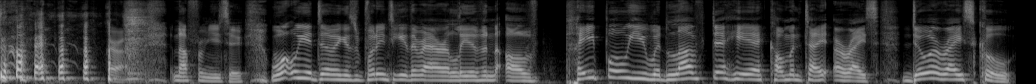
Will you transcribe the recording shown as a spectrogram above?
out. All right, enough from you two. What we are doing is we're putting together our 11 of people you would love to hear commentate a race, do a race call.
